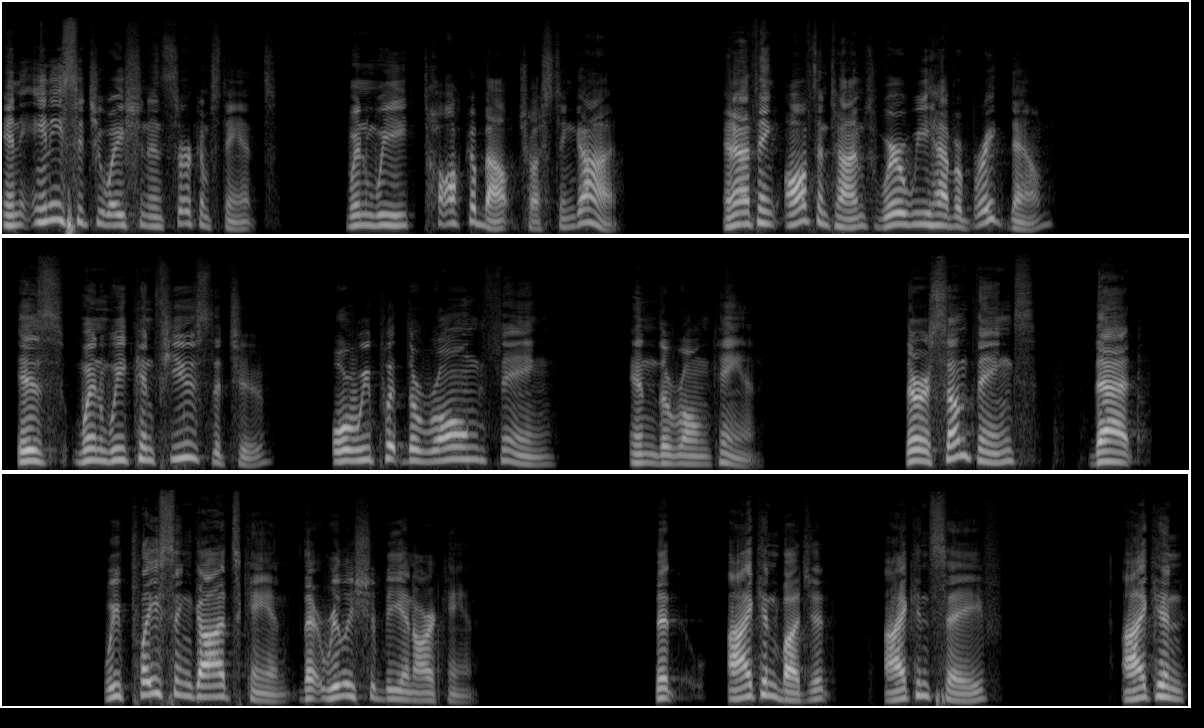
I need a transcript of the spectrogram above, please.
in any situation and circumstance when we talk about trusting God. And I think oftentimes where we have a breakdown is when we confuse the two or we put the wrong thing in the wrong can. There are some things that we place in God's can that really should be in our can. That I can budget, I can save, I can,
